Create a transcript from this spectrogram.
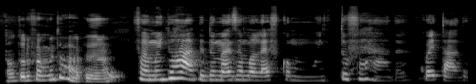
Então tudo foi muito rápido, né? Foi muito rápido, mas a mulher ficou muito ferrada. Coitada.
